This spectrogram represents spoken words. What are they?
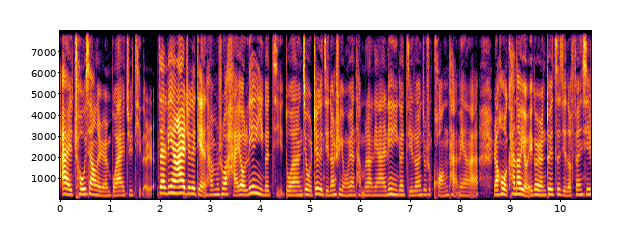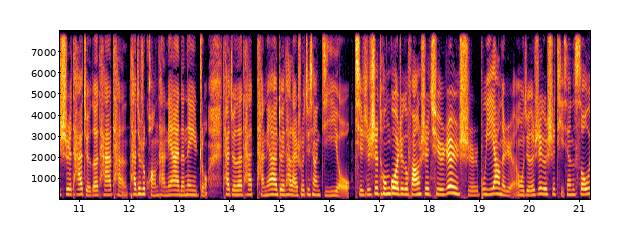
爱抽象的人不爱具体的人，在恋爱这个点，他们说还有另一个极端，就这个极端是永远谈不了恋爱，另一个极端就是狂谈恋爱。然后我看到有一个人对自己的分析是，他觉得他谈他就是狂谈恋爱的那一种，他觉得他谈恋爱对他来说就像集邮，其实是通过这个方式去认识不一样的人。我觉得这个是体现的搜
